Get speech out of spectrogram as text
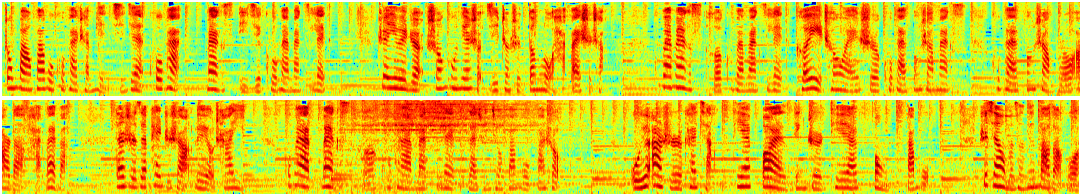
重磅发布酷派产品旗舰酷派 Max 以及酷派 Max Lite。这意味着双空间手机正式登陆海外市场。酷派 Max 和酷派 Max Lite 可以称为是酷派风尚 Max、酷派风尚 Pro 二的海外版，但是在配置上略有差异。酷派 Max 和酷派 Max Lite 在全球发布发售。五月二十日开抢，TFBOYS 定制 TF Phone 发布。之前我们曾经报道过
